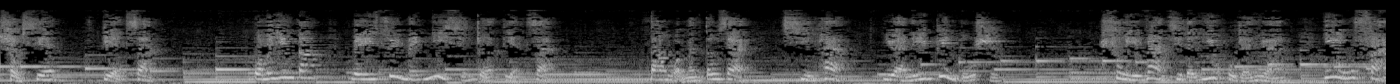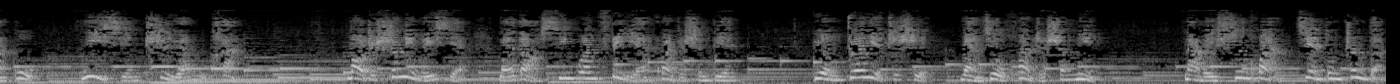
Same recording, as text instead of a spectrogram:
首先，点赞，我们应当为最美逆行者点赞。当我们都在期盼远离病毒时，数以万计的医护人员义无反顾逆行驰援武汉，冒着生命危险来到新冠肺炎患者身边，用专业知识。挽救患者生命，那位身患渐冻症的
